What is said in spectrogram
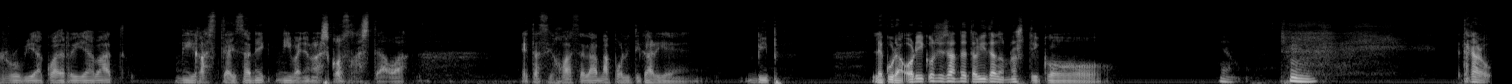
rubia kuadrilla bat ni gaztea izanik ni baino askoz gazteagoa. Eta zijoa zela ba, politikarien bip. Lekura hori ikusi izan dut hori da donostiko Ja. Hmm. Eta, claro,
